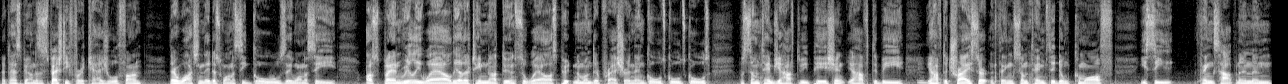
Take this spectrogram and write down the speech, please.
like, let's be honest, especially for a casual fan, they're watching, they just want to see goals. They want to see us playing really well, the other team not doing so well, us putting them under pressure, and then goals, goals, goals. But sometimes you have to be patient. You have to be, mm-hmm. you have to try certain things. Sometimes they don't come off. You see things happening, and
